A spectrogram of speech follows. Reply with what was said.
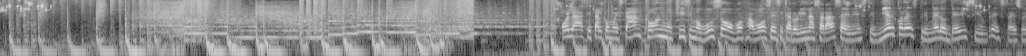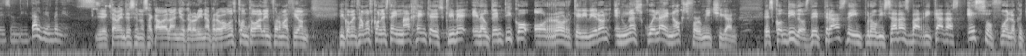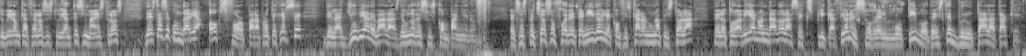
Hola, ¿qué tal? ¿Cómo están? Con muchísimo gusto, Borja Voces y Carolina Saraza en este miércoles primero de diciembre. Esta es su edición digital. Bienvenidos. Directamente se nos acaba el año, Carolina, pero vamos con toda la información. Y comenzamos con esta imagen que describe el auténtico horror que vivieron en una escuela en Oxford, Michigan. Escondidos detrás de improvisadas barricadas, eso fue lo que tuvieron que hacer los estudiantes y maestros de esta secundaria Oxford para protegerse de la lluvia de balas de uno de sus compañeros. El sospechoso fue detenido y le confiscaron una pistola, pero todavía no han dado las explicaciones sobre el motivo de este brutal ataque.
